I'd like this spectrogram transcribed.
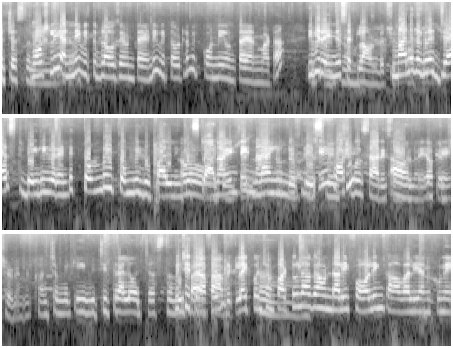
వచ్చేస్తుంది మోస్ట్లీ అన్ని విత్ బ్లౌజే ఉంటాయండి. వితౌట్లో మీకు కొన్ని ఉంటాయి అన్నమాట ఇవి రేంజెస్ ఎట్లా ఉండొచ్చు మన దగ్గర జస్ట్ డైలీ వేర్ అంటే తొంభై తొమ్మిది రూపాయల నుంచి స్టార్ట్ 99 rupees నుంచి washable sarees ఉంటుంది. Okay. చూడండి కొంచెం మీకు విచిత్రాలు వచ్చేస్తుంది విచిత్ర. ఫ్యాబ్రిక్ లైక్ కొంచెం పట్టులాగా ఉండాలి ఫాలింగ్ కావాలి అనుకునే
